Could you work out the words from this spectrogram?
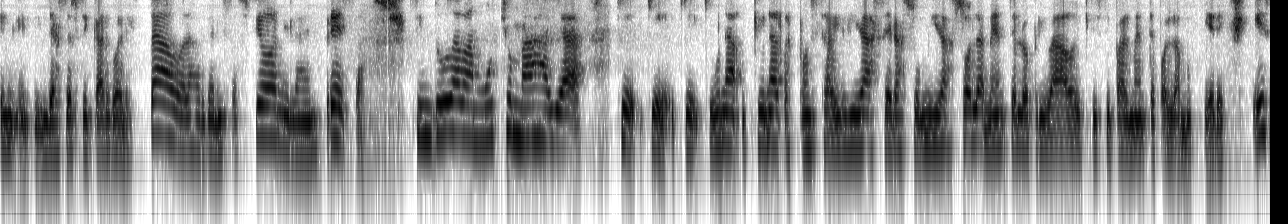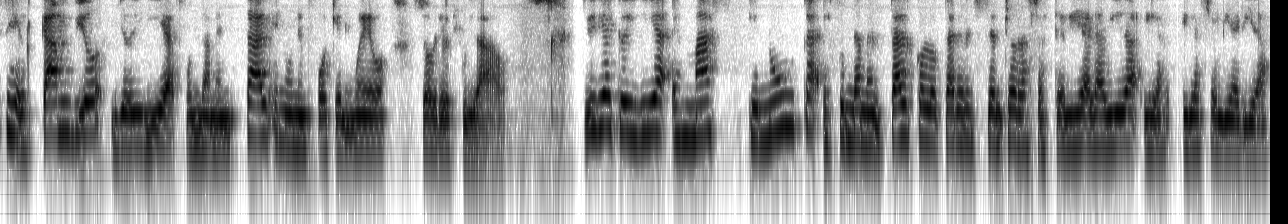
de hacerse cargo del Estado, las organizaciones, las empresas. Sin duda va mucho más allá que, una, responsabilidad ser asumida solamente en lo privado y principalmente por las mujeres. Ese es el cambio, yo diría, fundamental en un enfoque nuevo sobre el cuidado. Yo diría que hoy día es más que nunca es fundamental colocar en el centro de la sostenibilidad la vida y la solidaridad.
